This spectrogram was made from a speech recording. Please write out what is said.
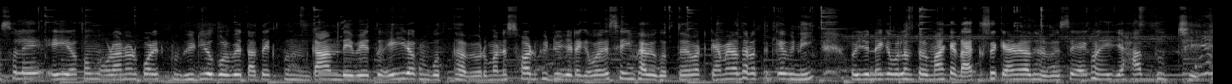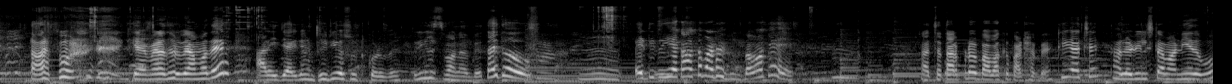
আসলে এই রকম ওড়ানোর পর একটু ভিডিও করবে তাতে একটু গান দেবে তো এই রকম করতে হবে। ওর মানে শর্ট ভিডিও যেটাকে বলে সেইভাবে করতে হবে বাট ক্যামেরা ধরার তো কেউ নেই। ওই জন্য একে বললাম তোর মাকে ডাকছে ক্যামেরা ধরবে। সে এখন এই যে হাত ধুচ্ছে তারপর ক্যামেরা ধরবে আমাদের আর এই যে একজন ভিডিও শ্যুট করবে রিলস বানাবে তাই তো? এটি তুই কাকে পাঠাবি বাবাকে? আচ্ছা তারপরে ওর বাবাকে পাঠাবে ঠিক আছে? তাহলে রিলসটা বানিয়ে দেবো।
